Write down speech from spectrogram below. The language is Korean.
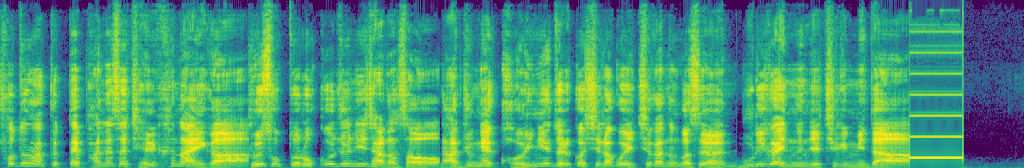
초등학교 때 반에서 제일 큰 아이가 그 속도로 꾸준히 자라서 나중에 거인이 될 것이라고 예측하는 것은 무리가 있는 예측입니다.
